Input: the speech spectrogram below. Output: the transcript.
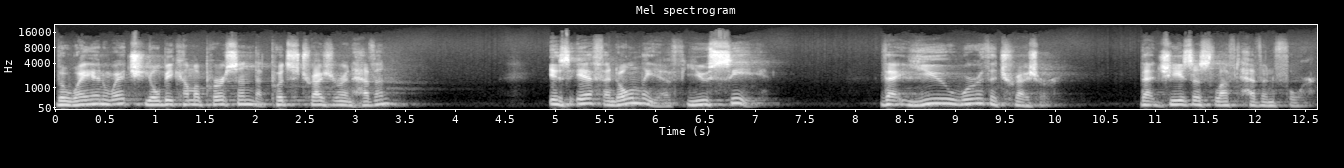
the way in which you'll become a person that puts treasure in heaven is if and only if you see that you were the treasure that Jesus left heaven for.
